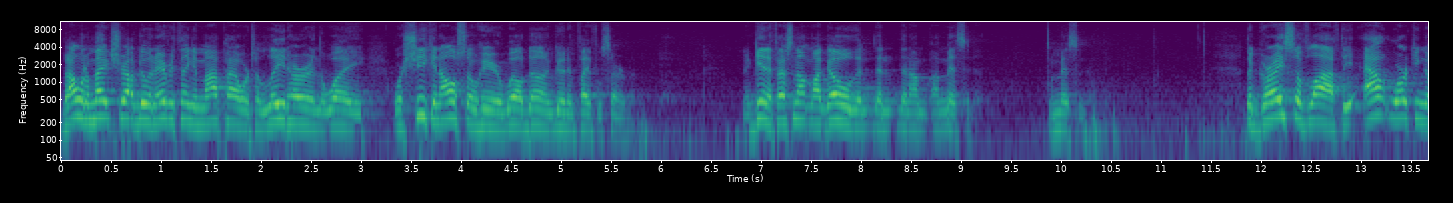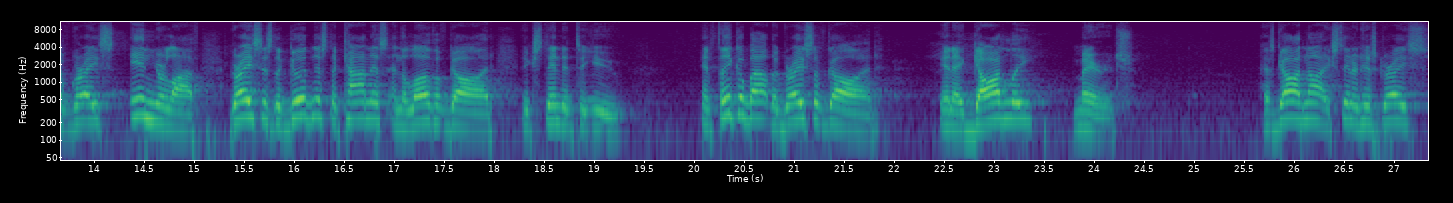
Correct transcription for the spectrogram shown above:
But I want to make sure I'm doing everything in my power to lead her in the way where she can also hear, well done, good and faithful servant. And again, if that's not my goal, then, then, then I'm, I'm missing it. I'm missing it. The grace of life, the outworking of grace in your life. Grace is the goodness, the kindness, and the love of God extended to you. And think about the grace of God in a godly marriage. Has God not extended His grace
